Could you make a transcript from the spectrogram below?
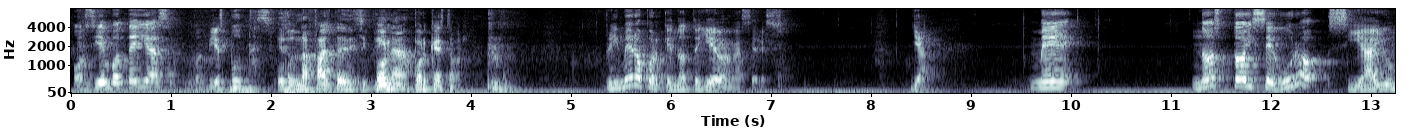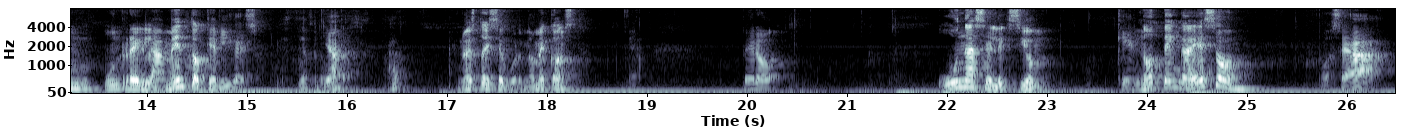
o 100 botellas con 10 putas. Es una falta de ¿Por, disciplina. por qué está mal? Primero porque no te llevan a hacer eso. Ya. Me... No estoy seguro si hay un, un reglamento que diga eso. No estoy seguro, no me consta. Ya. Pero una selección que no tenga eso, o sea,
